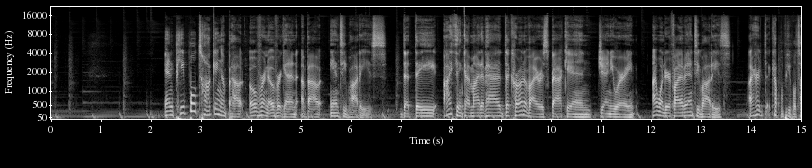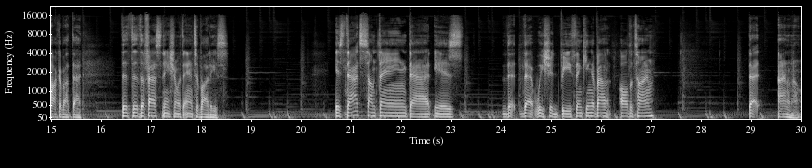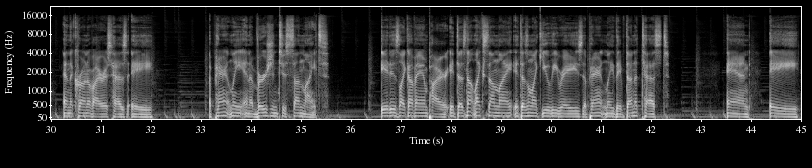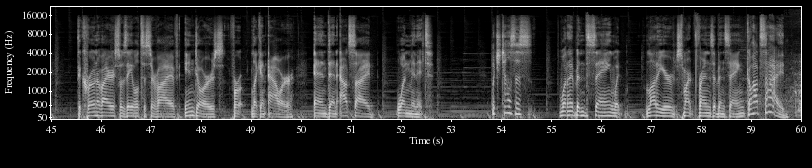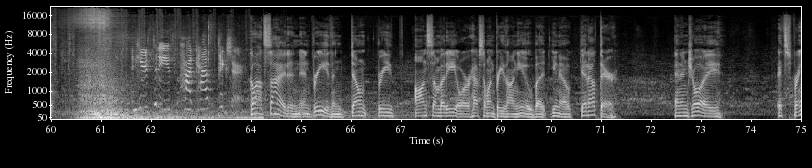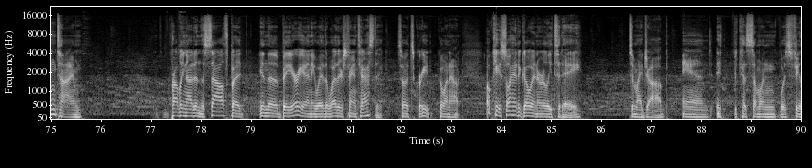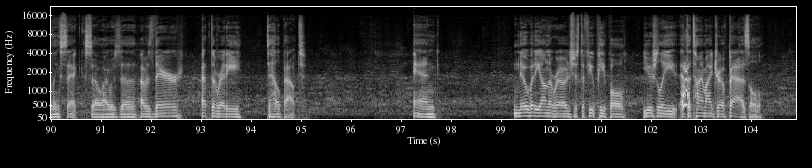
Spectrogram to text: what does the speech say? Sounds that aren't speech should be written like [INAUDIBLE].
And people talking about over and over again about antibodies that they, I think I might have had the coronavirus back in January. I wonder if I have antibodies. I heard a couple people talk about that. The, the, the fascination with antibodies. Is that something that is that that we should be thinking about all the time? That I don't know. And the coronavirus has a apparently an aversion to sunlight. It is like a vampire. It does not like sunlight. It doesn't like UV rays. Apparently, they've done a test and a the coronavirus was able to survive indoors for like an hour and then outside 1 minute. Which tells us what I've been saying, what a lot of your smart friends have been saying, go outside. And here's today's podcast picture. go outside and, and breathe and don't breathe on somebody or have someone breathe on you but you know get out there and enjoy. It's springtime. Probably not in the south but in the bay area anyway the weather's fantastic. So it's great going out. Okay so i had to go in early today to my job and it because someone was feeling sick. So i was uh, i was there at the ready to help out. And nobody on the roads just a few people. Usually at the time i drove basil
